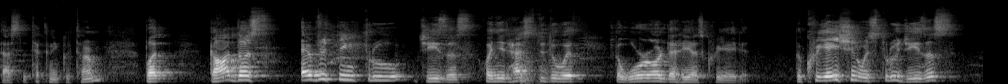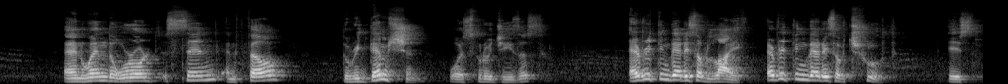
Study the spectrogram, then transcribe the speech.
that's the technical term. But God does everything through Jesus when it has to do with the world that He has created. The creation was through Jesus, and when the world sinned and fell, the redemption was through Jesus. Everything that is of life, everything that is of truth, is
